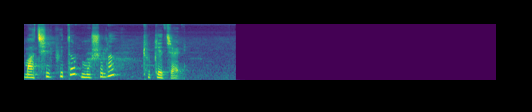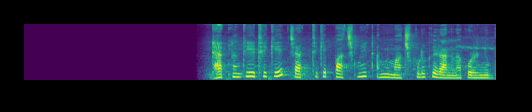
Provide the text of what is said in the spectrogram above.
মাছের ভিতর মশলা ঢুকে যায়। ঢাকনা দিয়ে থেকে চার থেকে পাঁচ মিনিট আমি মাছগুলোকে রান্না করে নেব।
